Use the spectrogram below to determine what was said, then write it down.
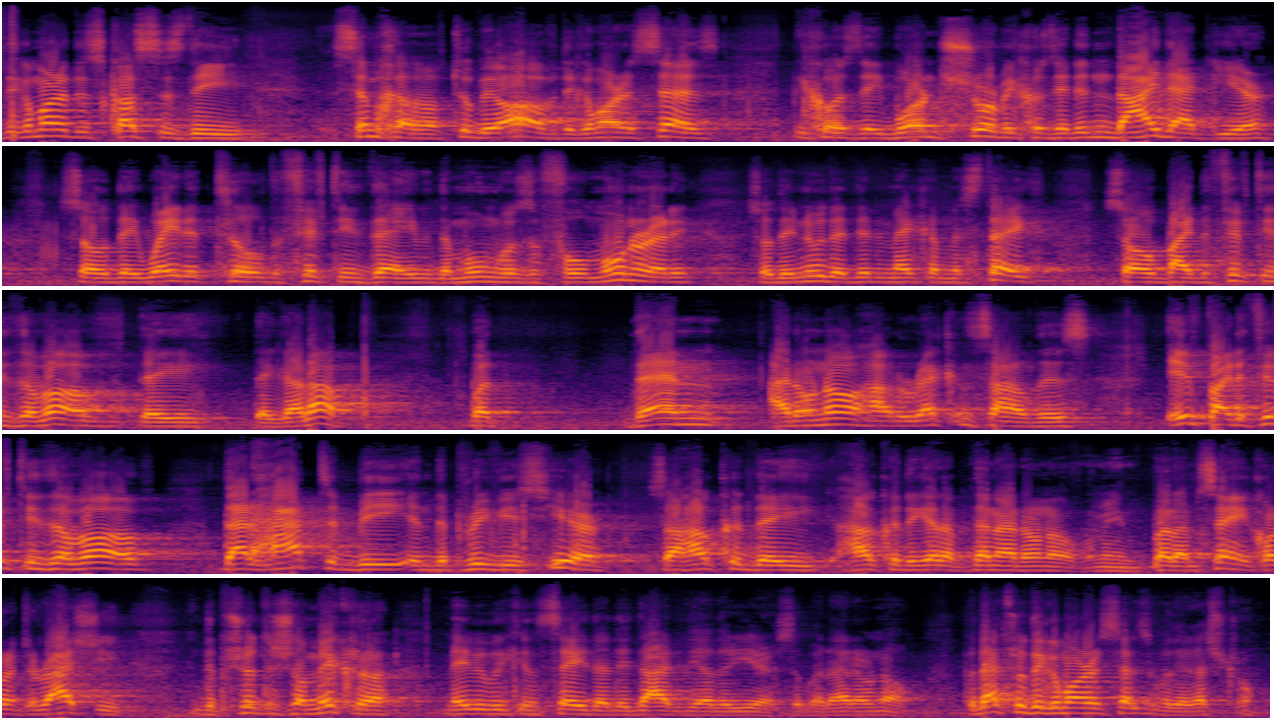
the Gemara discusses the Simcha of Tu B'Av, the Gemara says because they weren't sure because they didn't die that year, so they waited till the 15th day. The moon was a full moon already, so they knew they didn't make a mistake. So by the 15th of Av, they they got up. But then I don't know how to reconcile this. If by the 15th of Av, that had to be in the previous year, so how could they how could they get up? Then I don't know. I mean, but I'm saying according to Rashi, in the Pshuto Shel Mikra, maybe we can say that they died in the other year. So, but I don't know. But that's what the Gemara says over there. That's true.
